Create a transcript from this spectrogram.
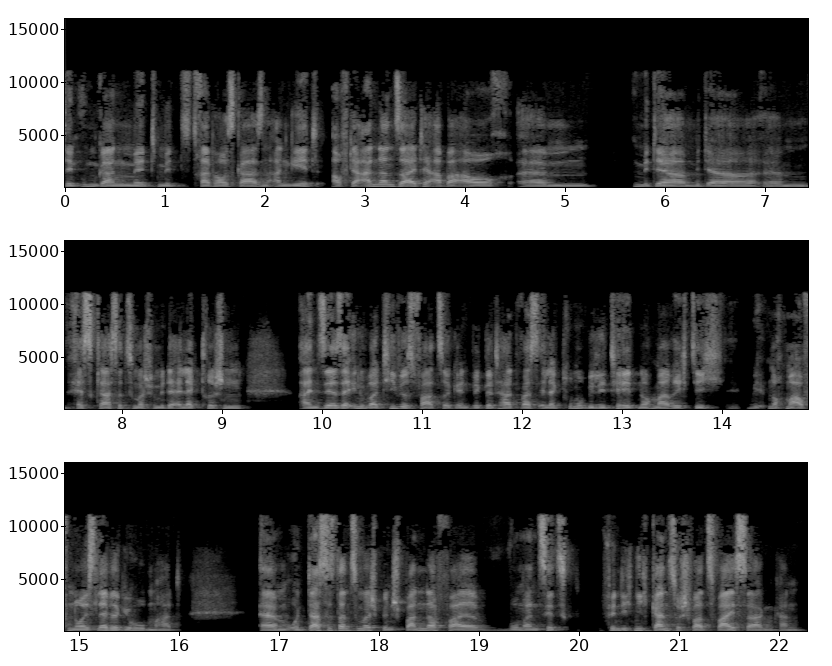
den Umgang mit, mit Treibhausgasen angeht. Auf der anderen Seite aber auch ähm, mit der, mit der ähm, S-Klasse, zum Beispiel mit der elektrischen, ein sehr, sehr innovatives Fahrzeug entwickelt hat, was Elektromobilität nochmal richtig, nochmal auf ein neues Level gehoben hat. Ähm, und das ist dann zum Beispiel ein spannender Fall, wo man es jetzt, finde ich, nicht ganz so schwarz-weiß sagen kann.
